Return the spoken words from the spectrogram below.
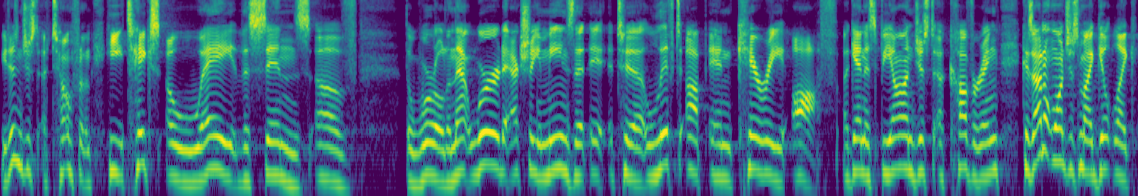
he doesn't just atone for them, he takes away the sins of the world. And that word actually means that it, to lift up and carry off. Again, it's beyond just a covering, because I don't want just my guilt like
